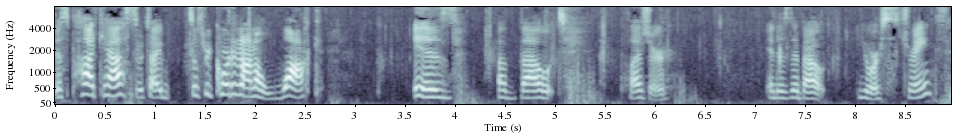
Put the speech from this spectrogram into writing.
this podcast, which I just recorded on a walk, is about pleasure. It is about your strength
